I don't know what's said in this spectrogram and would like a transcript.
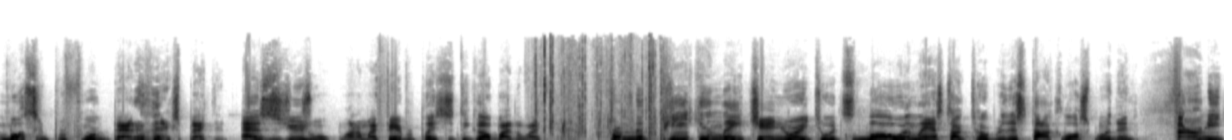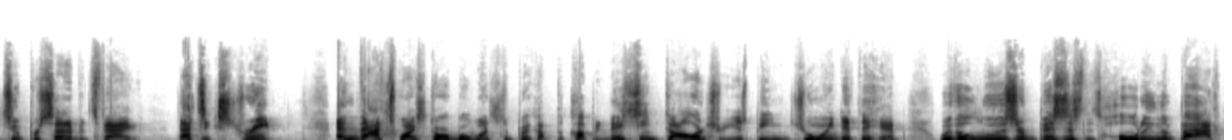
mostly performed better than expected, as is usual, one of my favorite places to go, by the way. From the peak in late January to its low in last October, this stock lost more than 32% of its value. That's extreme. And that's why Starboard wants to break up the company. They see Dollar Tree as being joined at the hip with a loser business that's holding them back.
